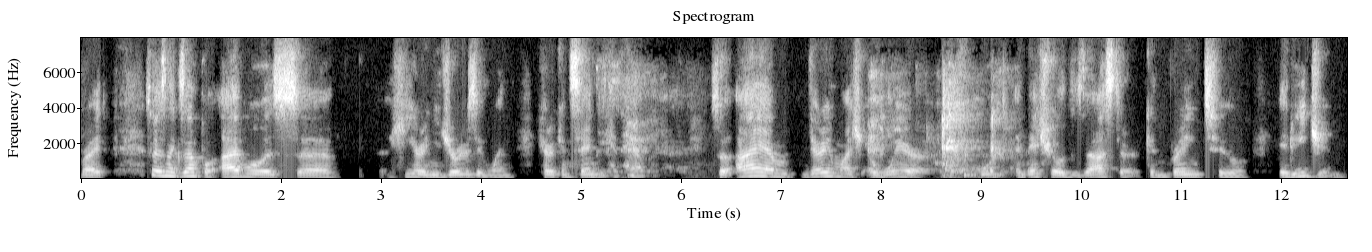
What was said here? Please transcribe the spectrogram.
right? So, as an example, I was uh, here in New Jersey when Hurricane Sandy had happened. So, I am very much aware of what a natural disaster can bring to a region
